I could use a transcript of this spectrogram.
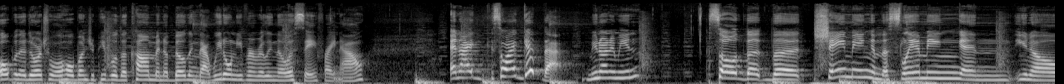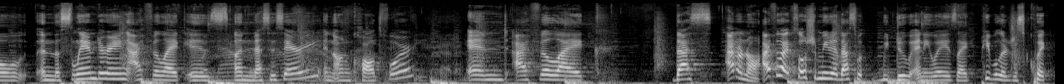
open the door to a whole bunch of people to come in a building that we don't even really know is safe right now. And i so i get that. You know what i mean so the the shaming and the slamming and you know and the slandering i feel like is unnecessary and uncalled for. And i feel like that's i don't know. I feel like social media that's what we do anyways. Like people are just quick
